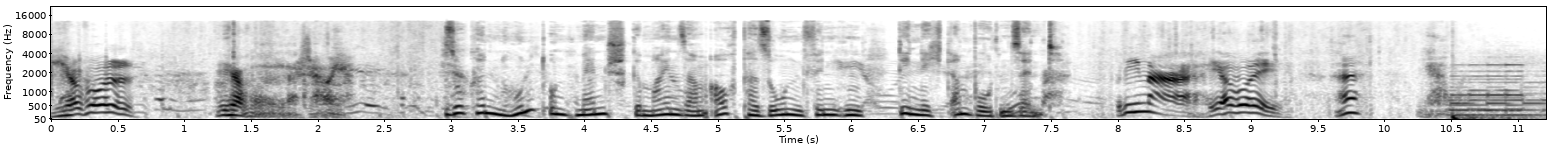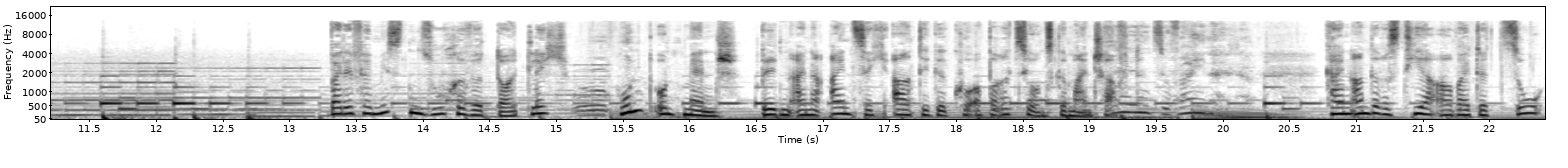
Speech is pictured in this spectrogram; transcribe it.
Jawohl. Jawohl, da schau her. So können Hund und Mensch gemeinsam auch Personen finden, die nicht am Boden sind. Prima, jawohl. Hä? Bei der vermissten Suche wird deutlich, Hund und Mensch bilden eine einzigartige Kooperationsgemeinschaft. Kein anderes Tier arbeitet so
